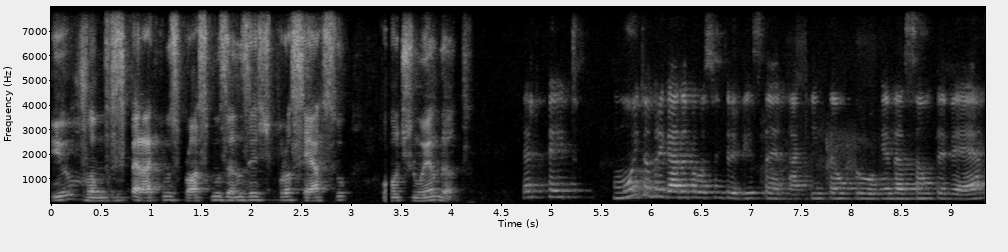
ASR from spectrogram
E vamos esperar que nos próximos anos este processo continue andando. Perfeito. Muito obrigada pela sua entrevista aqui, então, para o Redação TVE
